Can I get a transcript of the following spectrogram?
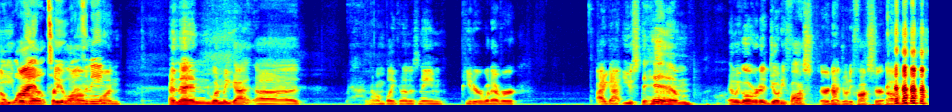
a he while was a pretty too, long wasn't he? one. And then when we got uh now I'm blanking on his name, Peter whatever. I got used to him, and we go over to Jodie Foster or not Jodie Foster. Um,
